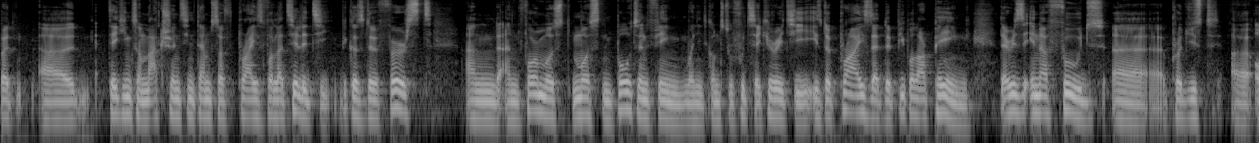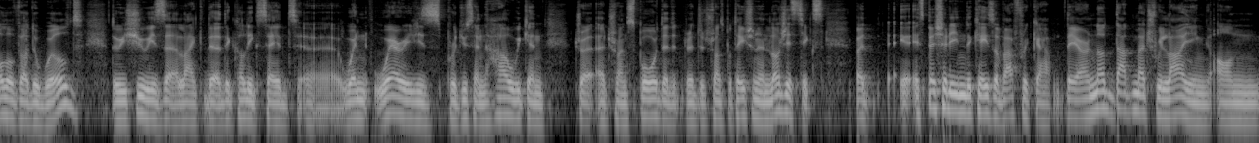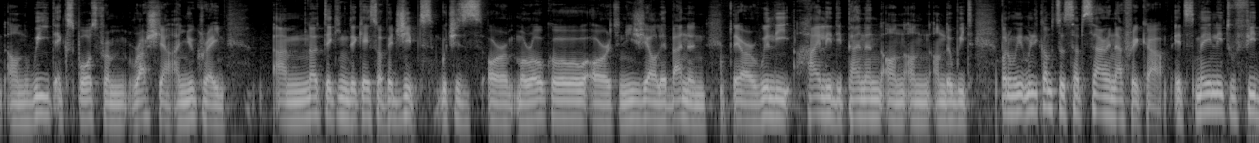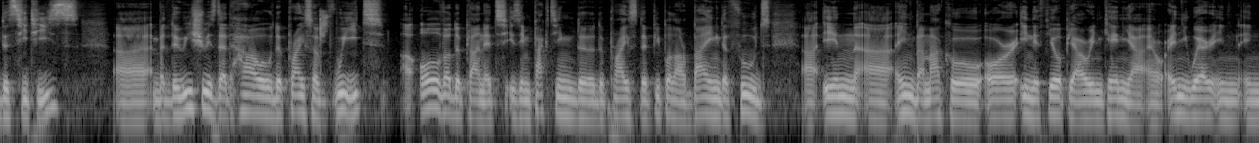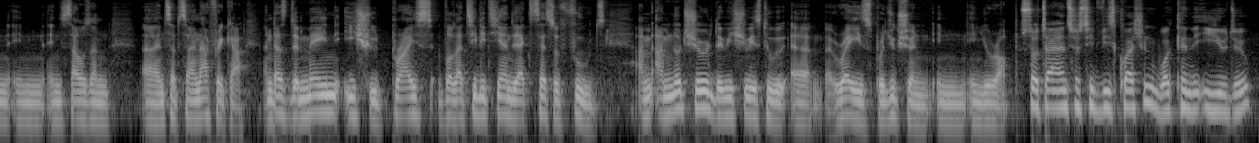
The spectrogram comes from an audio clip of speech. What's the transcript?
but uh, taking some actions in terms of price volatility. Because the first and, and foremost, most important thing when it comes to food security is the price that the people are paying. There is enough food uh, produced uh, all over the world. The issue is, uh, like the, the colleague said, uh, when, where it is produced and how we can tra uh, transport the, the, transportation and logistics. But especially in the case of Africa, they are not that much relying on, on wheat exports from Russia and Ukraine. I'm not taking the case of Egypt, which is, or Morocco, or Tunisia, or Lebanon. They are really highly dependent on, on, on the wheat. But when it comes to sub-Saharan Africa, it's mainly to feed the cities. Uh, but the issue is that how the price of wheat uh, all over the planet is impacting the, the price that people are buying the foods uh, in, in Bamako or in Ethiopia or in Kenya or anywhere in, in, in, in southern uh, in sub-Saharan Africa. And that's the main issue, price volatility and the access of foods. I'm, I'm not sure the issue is to um, raise production in, in Europe. So to answer Sylvie's question, what can the EU do?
